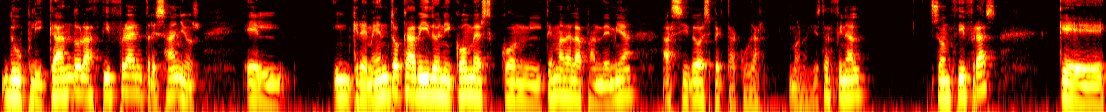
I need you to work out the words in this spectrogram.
duplicando la cifra en tres años. El incremento que ha habido en e-commerce con el tema de la pandemia ha sido espectacular. Bueno, y esto al final son cifras que,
